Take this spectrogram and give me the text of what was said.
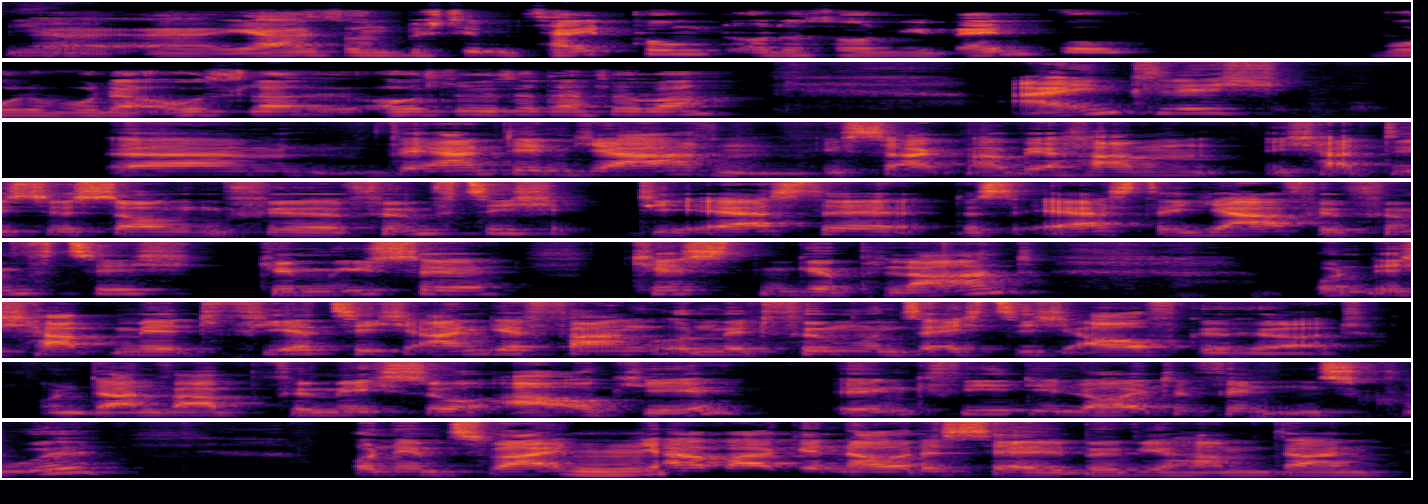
ja. äh, äh, ja, so einen bestimmten Zeitpunkt oder so ein Event, wo, wo, wo der Ausla Auslöser dafür war? Eigentlich ähm, während den Jahren. Ich sag mal, wir haben, ich hatte die Saison für 50, die erste, das erste Jahr für 50 Gemüsekisten geplant und ich habe mit 40 angefangen und mit 65 aufgehört. Und dann war für mich so, ah, okay, irgendwie die Leute finden es cool. Und im zweiten Mhm. Jahr war genau dasselbe. Wir haben dann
